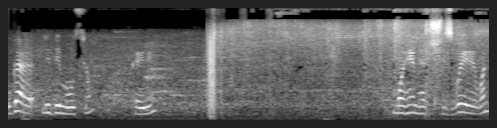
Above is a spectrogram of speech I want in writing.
وكاع les dimensions كاينين. المهم هادشي زويون.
